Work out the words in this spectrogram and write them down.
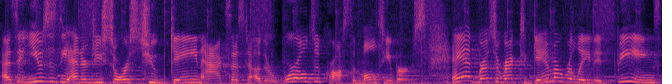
as it uses the energy source to gain access to other worlds across the multiverse, and resurrect gamma-related beings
